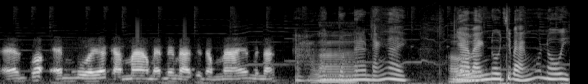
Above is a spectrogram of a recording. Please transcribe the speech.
Em có em nuôi ở Cà Mau mà em đang làm trên Đồng Nai anh Minh Đẳng. À, lên À. Đồng Nai đẳng ơi. Ừ, Nhà bạn nuôi chứ bạn muốn nuôi.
